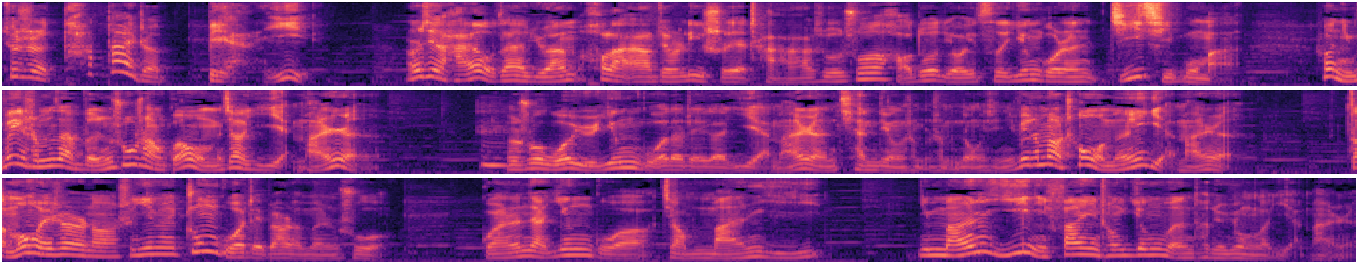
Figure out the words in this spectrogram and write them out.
就是它带着贬义，而且还有在原后来啊，就是历史也查，就是说好多有一次英国人极其不满，说你为什么在文书上管我们叫野蛮人？嗯就是说我与英国的这个野蛮人签订什么什么东西，你为什么要称我们为野蛮人？怎么回事呢？是因为中国这边的文书管人家英国叫蛮夷，你蛮夷你翻译成英文，他就用了野蛮人。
